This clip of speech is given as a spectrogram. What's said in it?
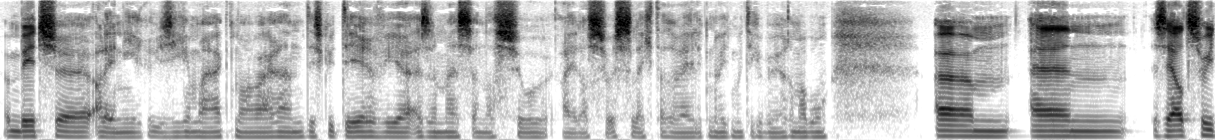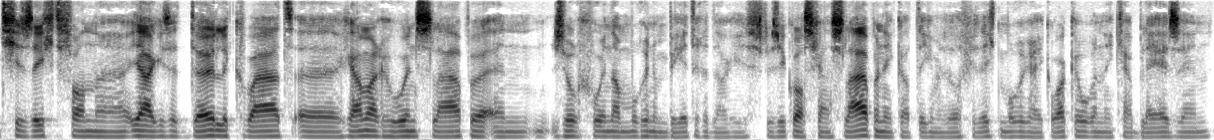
een beetje, alleen niet ruzie gemaakt, maar we waren aan het discussiëren via sms en dat is zo, dat is zo slecht, dat zou eigenlijk nooit moeten gebeuren, maar bon. Ehm, en zij had zoiets gezegd van, eh, ja, je bent duidelijk kwaad, ga maar gewoon slapen en zorg gewoon dat morgen een betere dag is. Dus ik was gaan slapen en ik had tegen mezelf gezegd, morgen ga ik wakker worden en ik ga blij zijn.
